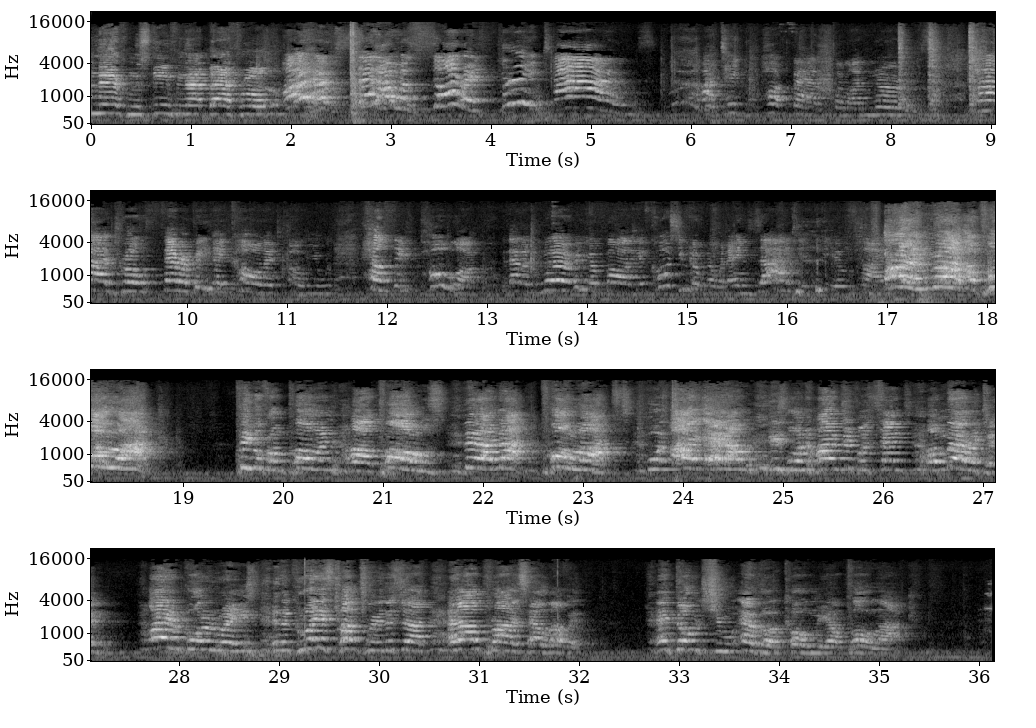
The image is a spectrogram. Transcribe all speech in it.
in there from the steam from that bathrobe? I have said I was sorry three times. I take hot baths for my nerves. Hydrotherapy, they call it. Oh, you healthy Polack without a nerve in your body. Of course you don't know what anxiety feels like. I am not a Polack! People from Poland are Poles! They are not Polacks! What I am is 100% American! I am born and raised in the greatest and I'm proud as hell of it. And don't you ever call me a Polack!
